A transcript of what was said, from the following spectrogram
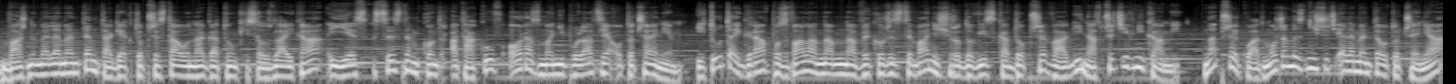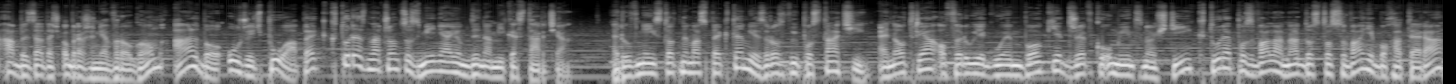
Ważnym elementem, tak jak to przystało na gatunki Souls-like'a, jest system kontrataków oraz manipulacja otoczeniem. I tutaj gra pozwala nam na wykorzystywanie środowiska do przewagi nad przeciwnikami. Na przykład możemy zniszczyć elementy otoczenia, aby zadać obrażenia wrogom, albo użyć pułapek, które znacząco zmieniają dynamikę starcia. Równie istotnym aspektem jest rozwój postaci. Enotria oferuje głębokie drzewko umiejętności, które pozwala na dostosowanie bohatera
